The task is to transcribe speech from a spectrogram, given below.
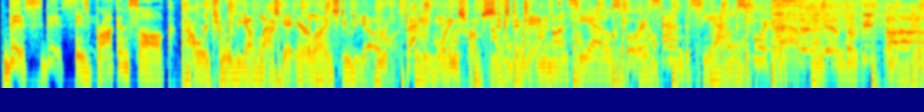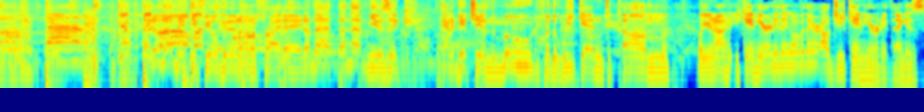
This this is Brock and Salk Powered through the Alaska Airlines studio. Back in mornings from 6 to 10. on Seattle Sports and the Seattle Sports app. Feel good on a Friday? Doesn't that, doesn't that music kind of get you in the mood for the weekend to come? Well, you're not. You can't hear anything over there. Oh, gee, can't hear anything. His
